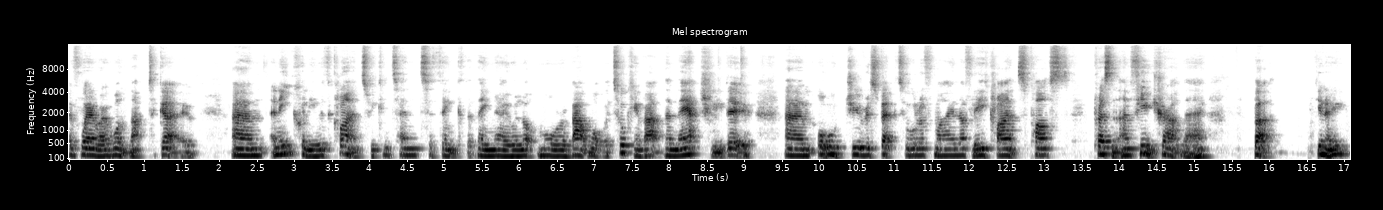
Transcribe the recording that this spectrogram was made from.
of where I want that to go. Um, and equally with clients, we can tend to think that they know a lot more about what we're talking about than they actually do. Um, all due respect to all of my lovely clients, past, present and future out there. But, you know,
